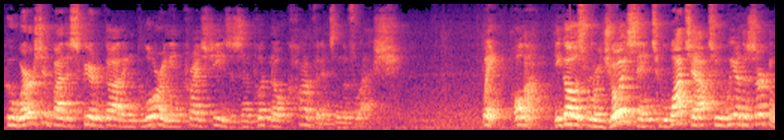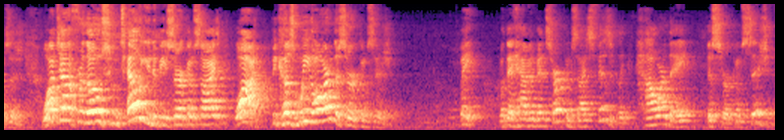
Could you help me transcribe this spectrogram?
who worship by the Spirit of God and glory in Christ Jesus and put no confidence in the flesh. Wait, hold on. He goes from rejoicing to watch out to we are the circumcision. Watch out for those who tell you to be circumcised. Why? Because we are the circumcision. Wait, but they haven't been circumcised physically. How are they the circumcision?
